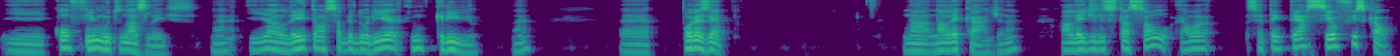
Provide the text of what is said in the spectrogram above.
E confio muito nas leis, né? E a lei tem uma sabedoria incrível, né? É, por exemplo, na, na LECARD, né? A lei de licitação, ela, você tem que ter acervo fiscal.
